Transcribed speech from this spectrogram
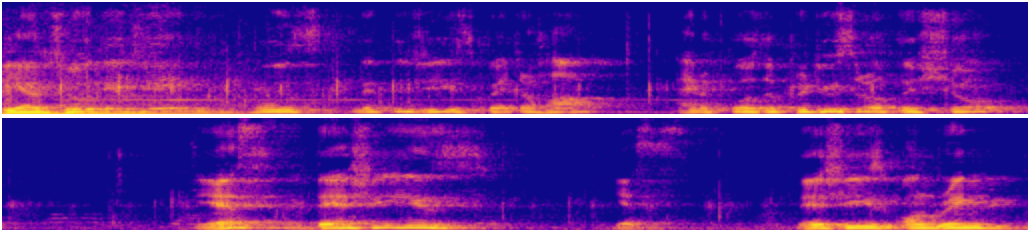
We have Jyoti ji, who's Nitin ji's better half, and of course the producer of this show. Yes, there she is. Yes, there she is honoring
